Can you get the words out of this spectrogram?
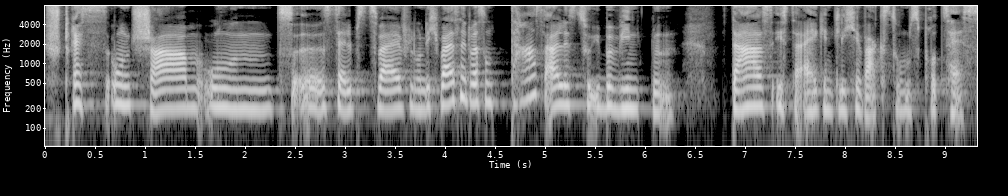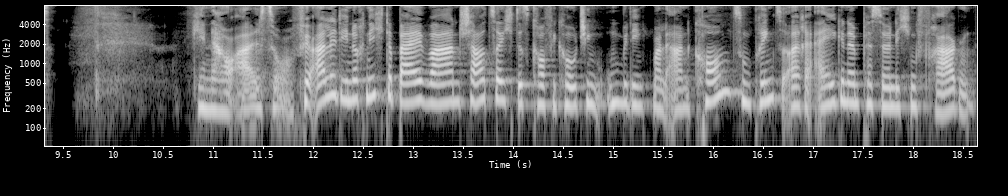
Stress und Scham und äh, Selbstzweifel. Und ich weiß nicht was, und das alles zu überwinden, das ist der eigentliche Wachstumsprozess. Genau, also für alle, die noch nicht dabei waren, schaut euch das Coffee Coaching unbedingt mal an. Kommt und bringt eure eigenen persönlichen Fragen.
